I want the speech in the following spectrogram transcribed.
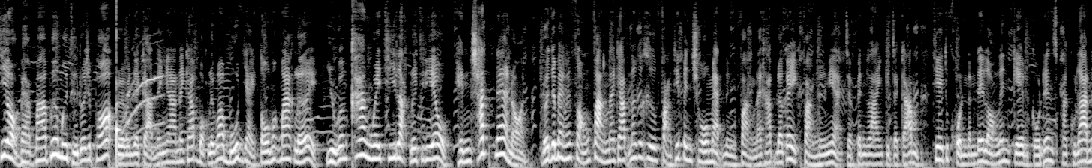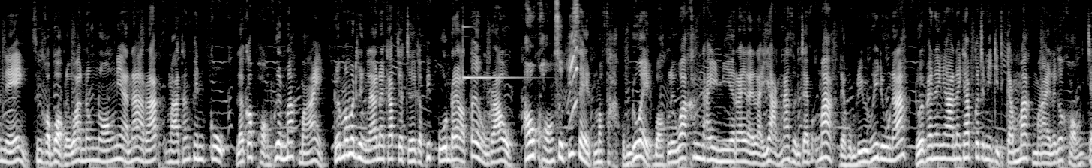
ที่ออกแบบมาเพื่อมือถือโดยเฉพาะ โดยบรรยากาศในงานนะครับ บอกเลยว่าบูธใหญ่โตมากๆเลย อยู่ข้างๆเวทีหลักเลยทีเดียว เห็นชัดแน่นอน โดยจะแบ่งเป็น 2 ฝั่งนะครับ นั่นก็คือฝั่งที่เป็นโชว์แมตช์หนึ่งฝั่งนะครับ แล้วก็อีกฝั่งหนึ่งเนี่ยจะเป็นลานกิจกรรม ที่ให้ทุกคนนั้นได้ลองเล่นเกม Golden Spatula นั่นเอง ซึ่งขอบอกเลยว่าน้องๆ เนี่ยน่ารักมาทั้งเพนกุแล้วก็ผองเพื่อนมากมาย โดยเมื่อมาถึงแล้วนะครับจะเจอกับพี่ปูนไรออเตอร์ของเรา เอาของสุดพิเศษมาฝากผมด้วย บอกเลยว่าข้างในมีอะไรหลาย ๆ อย่างน่าสนใจมาก ๆ เดี๋ยวผมรีวิวให้ดูนะ โดยภายในงานนะครับก็จะมีกิจกรรมมากมาย แล้วก็ของแจ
